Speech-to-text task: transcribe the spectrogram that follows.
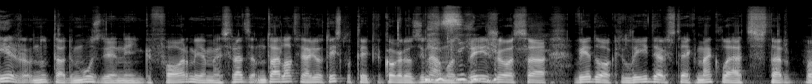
ir nu, tāda mūsdienīga forma, ja mēs redzam, nu, tā ir Latvijā ļoti izplatīta, ka kaut kādos zināmos brīžos viedokļu līderis tiek meklēts starp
